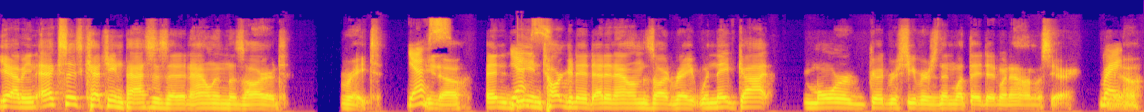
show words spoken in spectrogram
Yeah. I mean, X is catching passes at an Allen Lazard rate. Yes, you know, and Yes. being targeted at an Allen Lazard rate when they've got more good receivers than what they did when Allen was here. You right. know?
